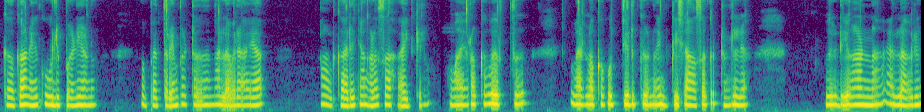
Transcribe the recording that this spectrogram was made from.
ഇക്കാണെങ്കിൽ കൂലിപ്പണിയാണ്. അപ്പോൾ എത്രയും പെട്ടെന്ന് നല്ലവരായ ആൾക്കാർ ഞങ്ങളെ സഹായിക്കണം. വയറൊക്കെ വീർത്ത് വെള്ളമൊക്കെ കുത്തിയെടുക്കണം എനിക്ക് ശ്വാസം കിട്ടണില്ല. വീഡിയോ കാണുന്ന എല്ലാവരും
